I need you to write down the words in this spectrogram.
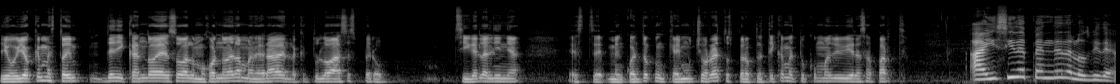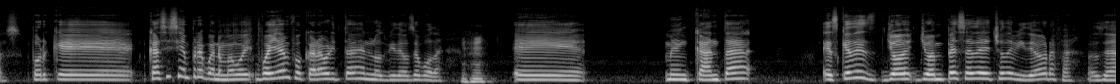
digo, yo que me estoy dedicando a eso, a lo mejor no de la manera en la que tú lo haces, pero sigue la línea. Este, me encuentro con que hay muchos retos, pero platícame tú cómo es vivir esa parte. Ahí sí depende de los videos, porque casi siempre, bueno, me voy, voy a enfocar ahorita en los videos de boda. Eh, me encanta es que yo, yo empecé de hecho de videógrafa. O sea,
